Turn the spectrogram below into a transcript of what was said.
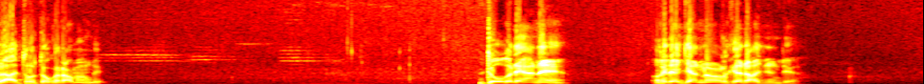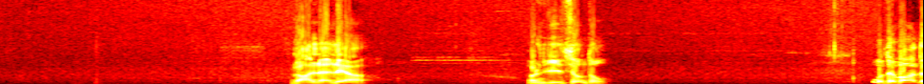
ਰਾਜ ਤੋਂ ਤੋਂ ਕਰਾਵਾਂਗੇ ਡੋਗਰਿਆਂ ਨੇ ਅੰਗਰੇਜ਼ਾਂ ਨਾਲ ਰਲ ਕੇ ਰਾਜ ਨਹੀਂ ਲਿਆ ਰਾਜ ਲੈ ਲਿਆ ਰਣਜੀਤ ਸਿੰਘ ਤੋਂ। ਉਹਦੇ ਬਾਅਦ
